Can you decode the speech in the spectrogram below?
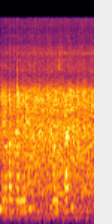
gerakannya besar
